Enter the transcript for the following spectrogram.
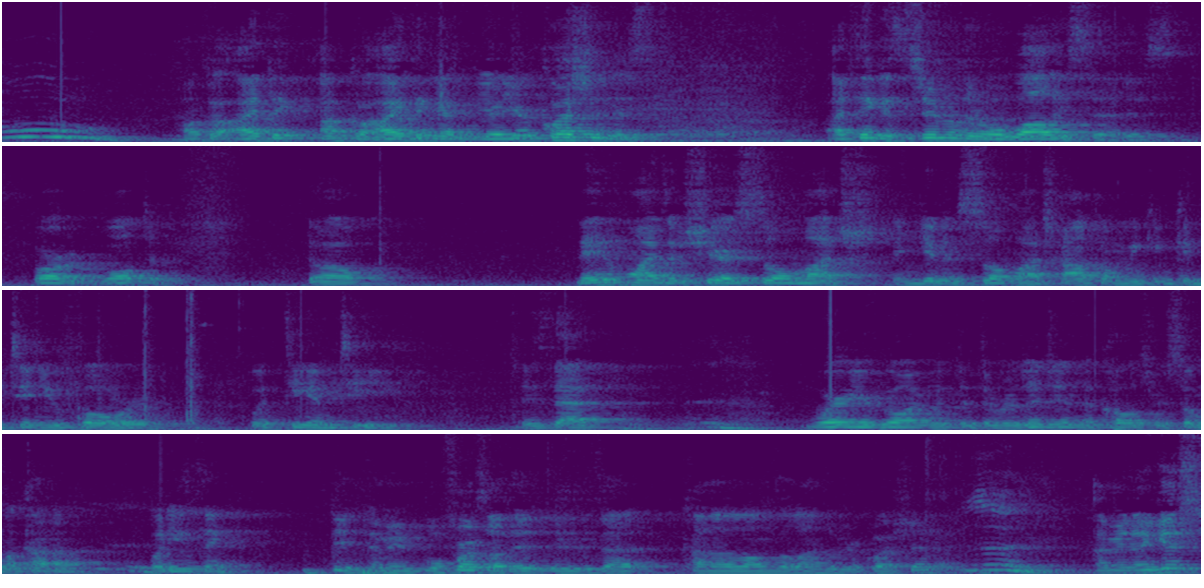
room? Uncle, I think, Uncle, I think that- your, your question is, I think it's similar to what Wally said is, or Walter. So, Native Hawaiians have shared so much and given so much, how come we can continue forward with TMT? Is that where you're going with it, the religion, the culture? So Makana, what do you think? I mean, well, first off, is that kind of along the lines of your question? I mean, I guess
